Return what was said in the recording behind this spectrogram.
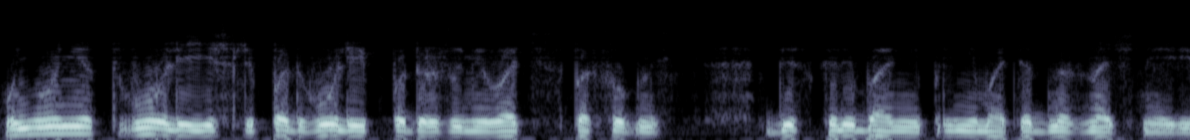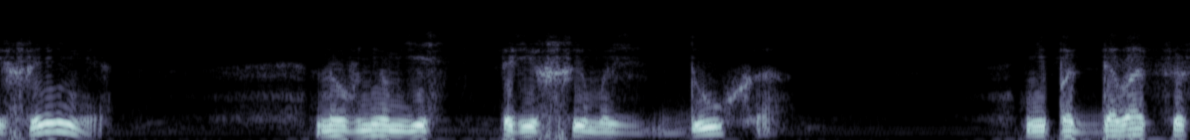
У него нет воли, если под волей подразумевать способность без колебаний принимать однозначные решения, но в нем есть решимость духа не поддаваться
